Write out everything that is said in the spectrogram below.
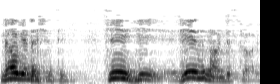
No Vinashati. He, he, he is not destroyed.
